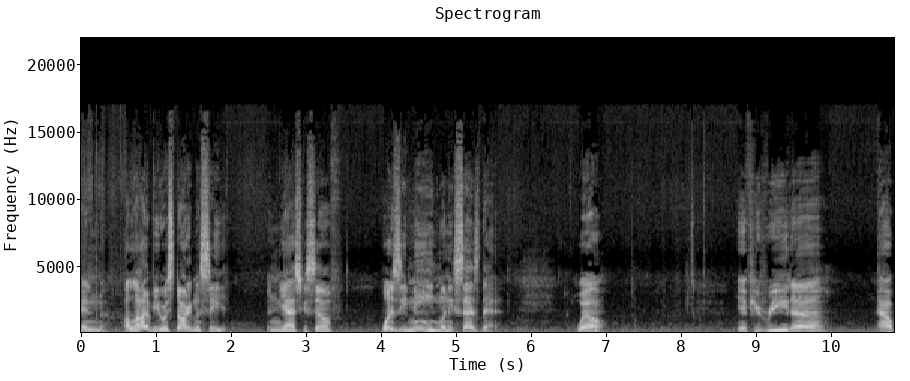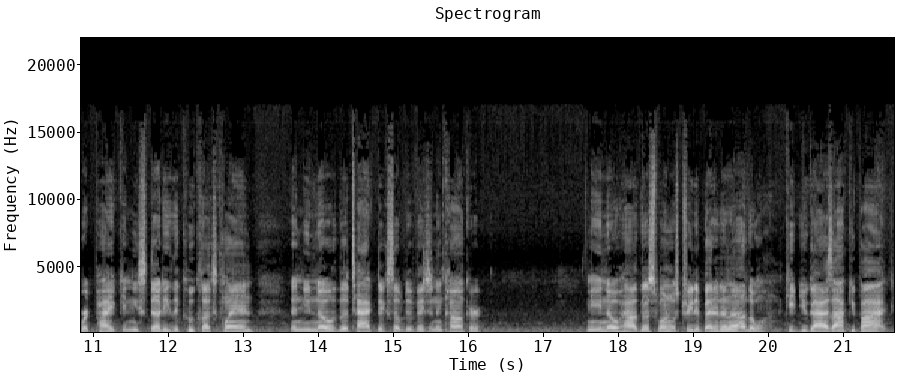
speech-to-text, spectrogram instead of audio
And a lot of you are starting to see it. And you ask yourself, what does he mean when he says that? Well, if you read uh, Albert Pike and you study the Ku Klux Klan, then you know the tactics of division and conquer. And you know how this one was treated better than the other one. Keep you guys occupied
